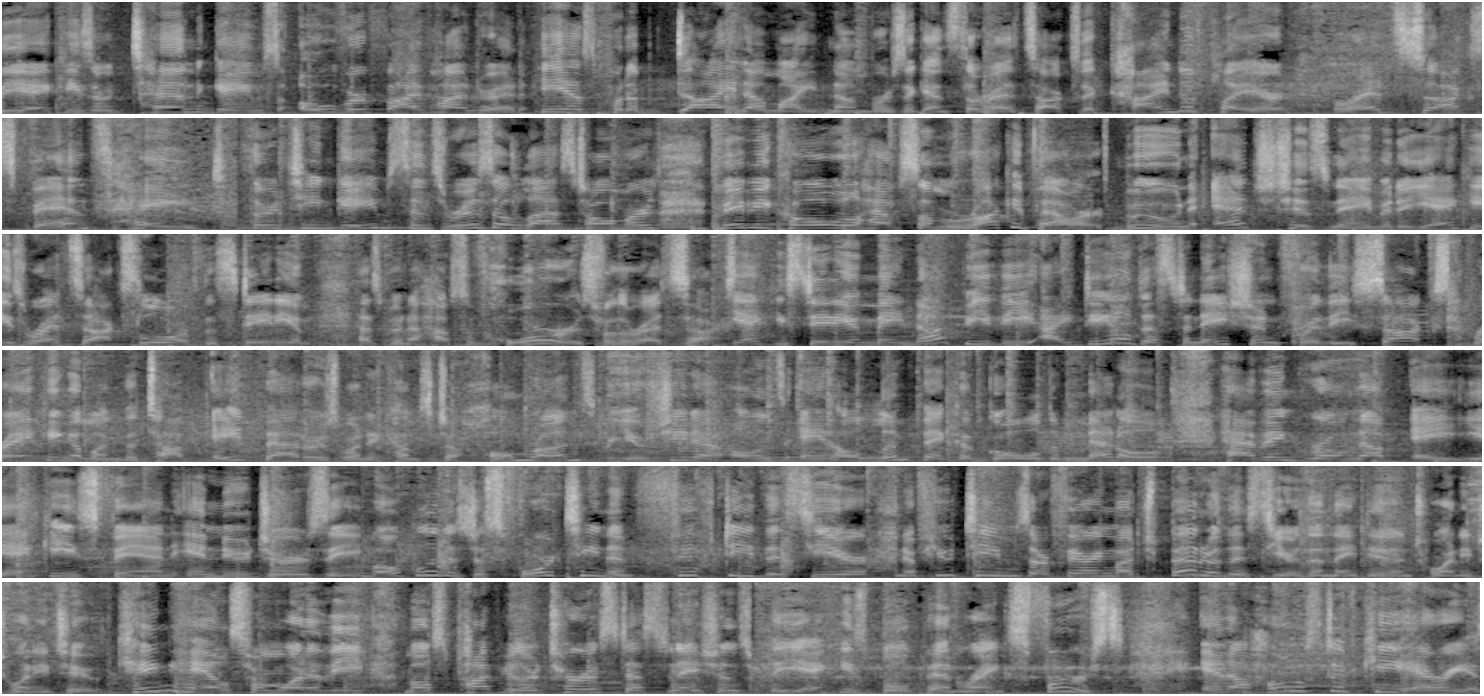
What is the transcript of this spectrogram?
The Yankees are 10 games over 500. He has put up dynamite numbers against the Red Sox, the kind of player Red Sox fans hate. 13 games since Rizzo last homered. Maybe Cole will have some rocket power. Boone etched his name into Yankees Red Sox lore. The stadium has been a house of horrors for the Red Sox. Yankee Stadium may not be the ideal destination for the Sox, ranking among the top eight batters when it comes to home runs. Yoshida owns an Olympic gold medal, having grown up a Yankees fan in New Jersey. Oakland is just 14 and 50 this year, and a few teams are faring much better this year than they did in 2022. King hails from one of the most popular tourist destinations. The Yankees bullpen ranks first in a host of key areas.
